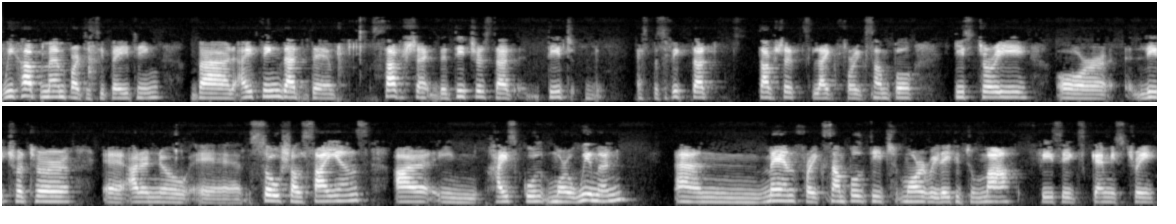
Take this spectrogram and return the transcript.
we have men participating, but I think that the subject, the teachers that teach specific subjects, like for example, history or literature, uh, I don't know, uh, social science, are in high school more women, and men, for example, teach more related to math, physics, chemistry.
